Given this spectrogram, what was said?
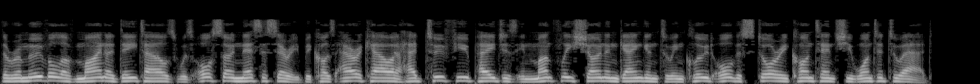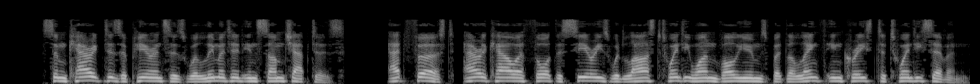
The removal of minor details was also necessary because Arakawa had too few pages in Monthly Shonen Gangan to include all the story content she wanted to add. Some characters' appearances were limited in some chapters. At first, Arakawa thought the series would last 21 volumes but the length increased to 27.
